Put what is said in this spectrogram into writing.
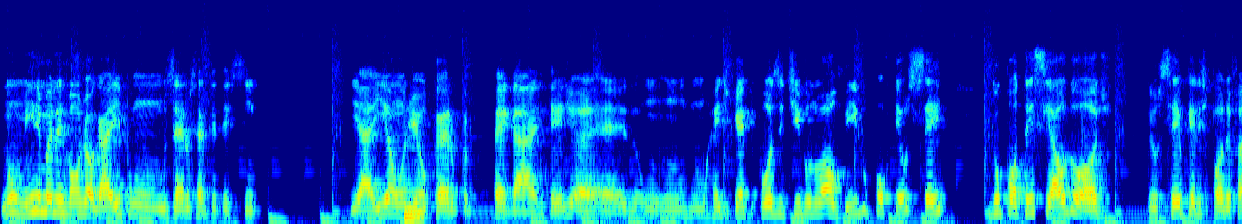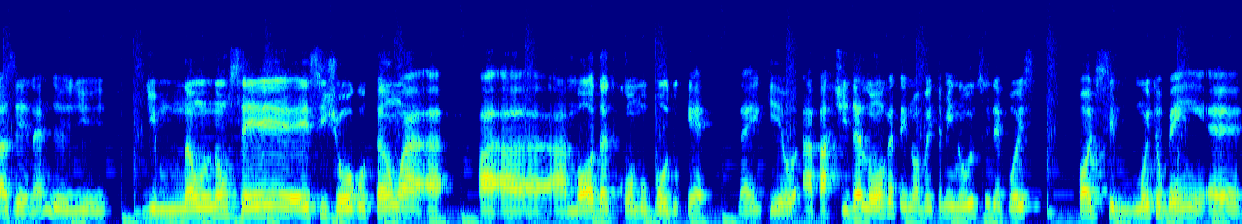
No mínimo eles vão jogar aí para um 0,75. E aí é onde hum. eu quero pegar, entende? É, é um, um, handicap positivo no ao vivo, porque eu sei do potencial do odd. Eu sei o que eles podem fazer, né? De, de, de não, não ser esse jogo tão a, a, a, a moda como o Bodo quer. Né? E que a partida é longa, tem 90 minutos e depois pode-se muito bem é,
